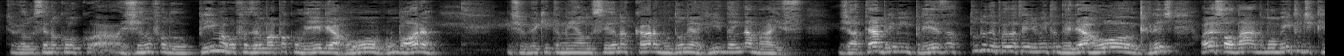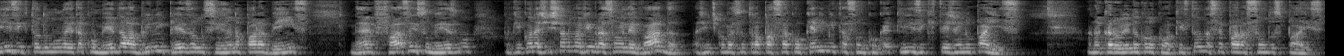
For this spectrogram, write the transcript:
Deixa eu ver, a Luciana colocou, a Jean falou, prima, vou fazer o um mapa com ele, arro, vambora. Deixa eu ver aqui também a Luciana, cara, mudou minha vida ainda mais. Já até abri minha empresa, tudo depois do atendimento dele. Arro, grande. Olha só, na, no momento de crise que todo mundo aí está com medo, ela abrindo empresa, Luciana, parabéns. Né? Faça isso mesmo, porque quando a gente está numa vibração elevada, a gente começa a ultrapassar qualquer limitação, qualquer crise que esteja aí no país. Ana Carolina colocou: a questão da separação dos pais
